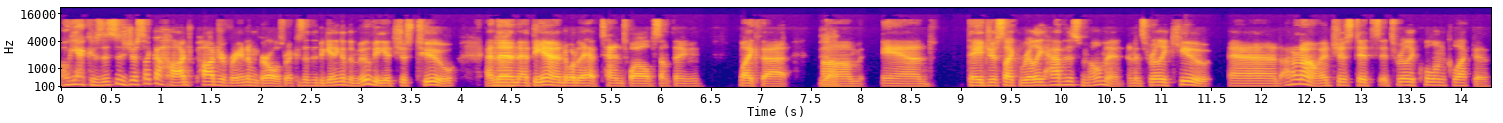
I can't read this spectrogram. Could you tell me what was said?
oh yeah because this is just like a hodgepodge of random girls right because at the beginning of the movie it's just two and Yeah. then at the end what do they have 10 12 something like that Yeah. um and they just like really have this moment and it's really cute and i don't know it just it's it's really cool and collective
